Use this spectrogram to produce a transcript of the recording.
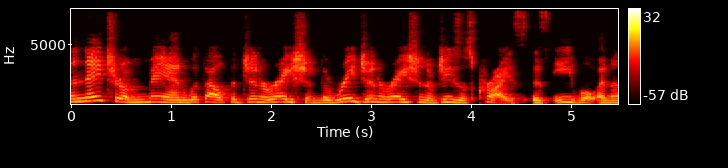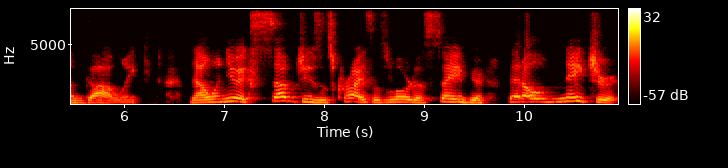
the nature of man without the generation, the regeneration of Jesus Christ, is evil and ungodly. Now, when you accept Jesus Christ as Lord and Savior, that old nature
